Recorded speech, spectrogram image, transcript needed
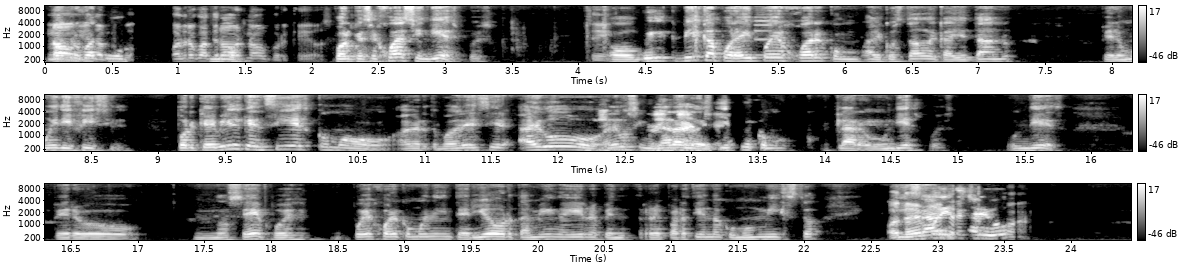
No, yo 4-4-2. tampoco. 4-4-2 no, porque. o sea, porque se juega sin 10, pues. sí. O Vil- Vilca por ahí puede jugar con, al costado de Cayetano, pero muy difícil. Porque Vilca en sí es como, a ver, te podría decir algo, Un- algo similar a lo de enganche. Quispe, como, claro, un 10, pues, un 10. Pero, no sé, pues, puede jugar como un interior también ahí repartiendo como un mixto. O ¿Y sabes algo?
